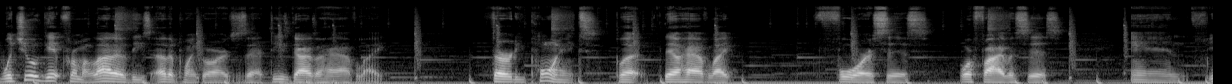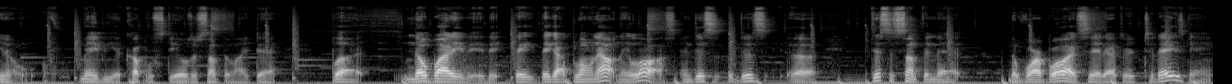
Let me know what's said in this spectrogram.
what you'll get from a lot of these other point guards is that these guys will have like 30 points, but they'll have like four assists or five assists and you know maybe a couple steals or something like that. But nobody they, they, they got blown out and they lost. And this this uh, this is something that LeVar Ball had said after today's game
